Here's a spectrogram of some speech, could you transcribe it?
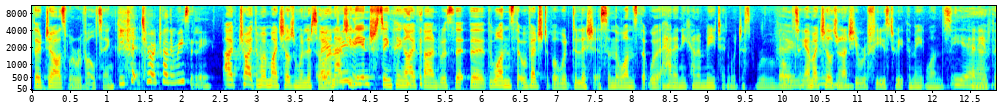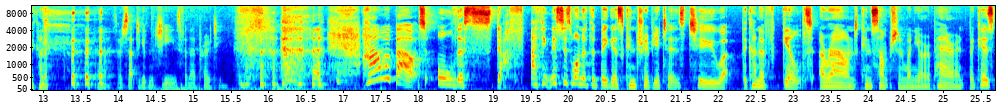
the jars were revolting. You try, try them recently? I've tried them when my children were little, oh, and actually, the interesting thing I found was that the the ones that were vegetable were delicious, and the ones that were had any kind of meat in were just revolting. Oh, really? And my children actually refused to eat the meat ones. Yeah. Any of the kind of, uh, so I just had to give them cheese for their protein. How about all the stuff? I think this is one of the biggest contributors to the kind of guilt around consumption when you're a parent. Because,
